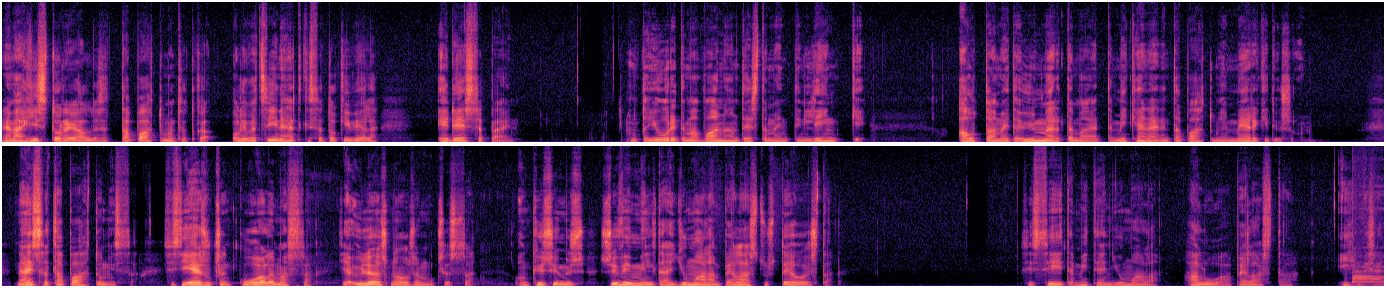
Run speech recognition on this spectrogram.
nämä historialliset tapahtumat, jotka olivat siinä hetkessä toki vielä edessäpäin. Mutta juuri tämä vanhan testamentin linkki auttaa meitä ymmärtämään, että mikä näiden tapahtumien merkitys on. Näissä tapahtumissa, siis Jeesuksen kuolemassa ja ylösnousemuksessa, on kysymys syvimmiltään Jumalan pelastusteoista, siis siitä, miten Jumala haluaa pelastaa ihmisen.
